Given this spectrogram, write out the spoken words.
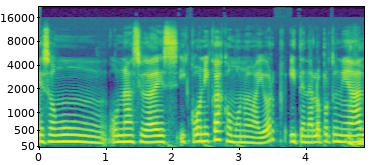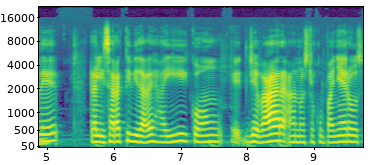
que son unas ciudades icónicas como Nueva York y tener la oportunidad de realizar actividades ahí con eh, llevar a nuestros compañeros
